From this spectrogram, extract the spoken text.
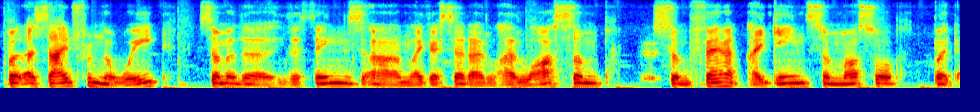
but aside from the weight, some of the the things um, like I said I, I lost some some fat, I gained some muscle, but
